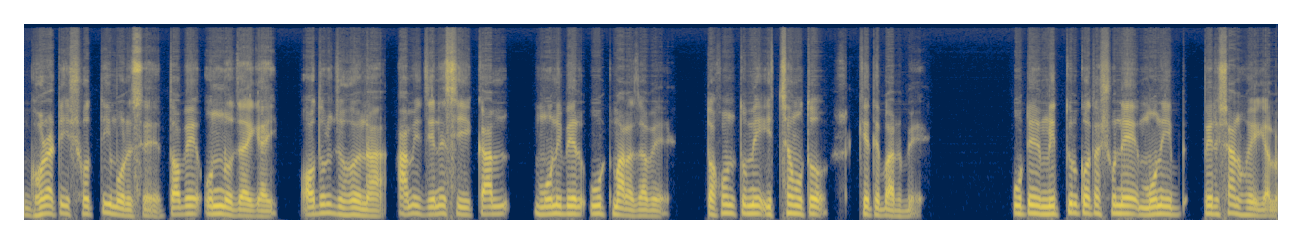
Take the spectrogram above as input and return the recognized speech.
ঘোড়াটি সত্যিই মরেছে, তবে অন্য জায়গায়। অধৈর্য হয়ে না, আমি জেনেছি কাল মনিবের উট মারা যাবে, তখন তুমি ইচ্ছামতো খেতে পারবে। উটের মৃত্যুর কথা শুনে মনিব পেরেশান হয়ে গেল।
